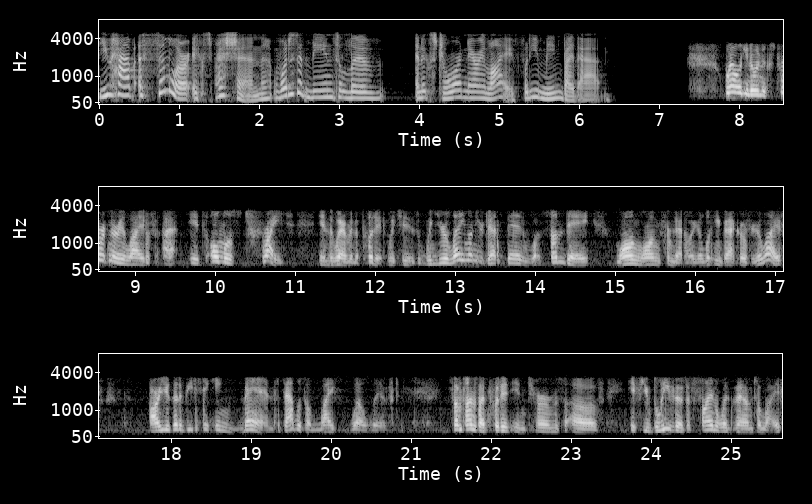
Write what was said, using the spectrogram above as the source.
You have a similar expression. What does it mean to live an extraordinary life? What do you mean by that? Well, you know, an extraordinary life, uh, it's almost trite in the way I'm going to put it, which is when you're laying on your deathbed someday, long, long from now, and you're looking back over your life, are you going to be thinking, man, that was a life well lived? Sometimes I put it in terms of if you believe there's a final exam to life,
